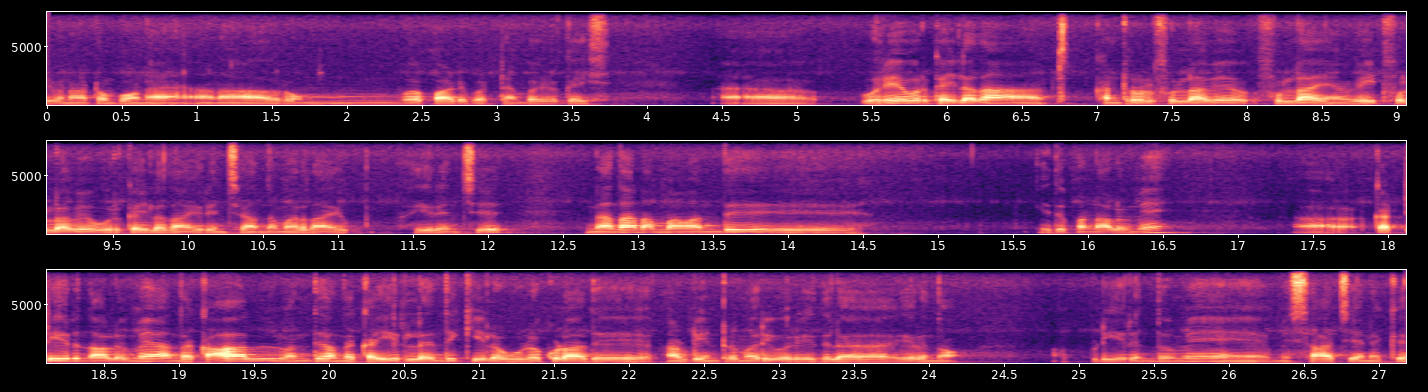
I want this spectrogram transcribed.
இவனாட்டம் போனேன். ஆனால் ரொம்ப பாடுபட்டேன் பயோ கைஸ் ஒரே ஒரு கையில் தான் கண்ட்ரோல் ஃபுல்லாகவே ஃபுல்லாக என் வெயிட் ஃபுல்லாகவே ஒரு கையில் தான் இருந்துச்சு. அந்த மாதிரி தான் இருந்துச்சு. என்ன தான் நம்ம வந்து இது பண்ணாலுமே கட்டியிருந்தாலுமே அந்த கால் வந்து அந்த கயிறுலேருந்து கீழே விழக்கூடாது அப்படின்ற மாதிரி ஒரு இதில் இருந்தோம். அப்படி இருந்துமே மிஸ் ஆச்சு எனக்கு.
